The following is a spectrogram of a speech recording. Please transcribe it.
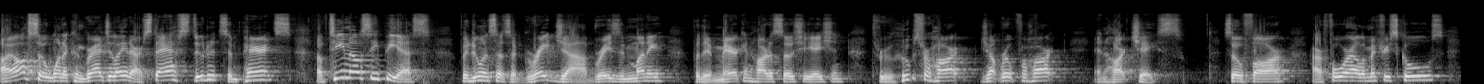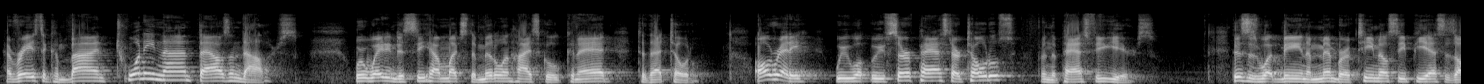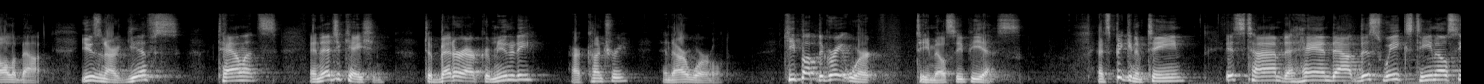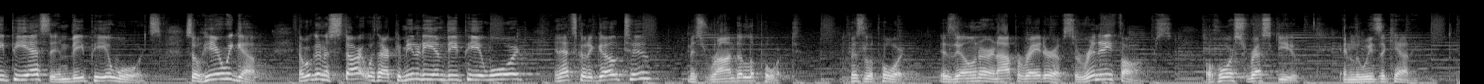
I also want to congratulate our staff, students, and parents of Team LCPS for doing such a great job raising money for the American Heart Association through Hoops for Heart, Jump Rope for Heart, and Heart Chase. So far, our four elementary schools have raised a combined $29,000. We're waiting to see how much the middle and high school can add to that total. Already, we have surpassed our totals from the past few years. This is what being a member of Team LCPS is all about, using our gifts, talents, and education to better our community, our country, and our world. Keep up the great work, Team LCPS. And speaking of team, it's time to hand out this week's Team LCPS MVP Awards. So here we go. And we're going to start with our Community MVP Award, and that's going to go to Miss Rhonda Laporte. Ms. Laporte is the owner and operator of Serenity Farms, a horse rescue in Louisa County.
